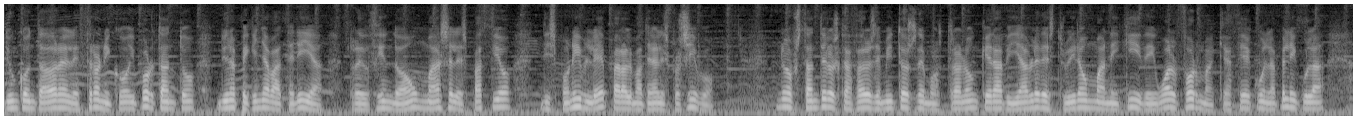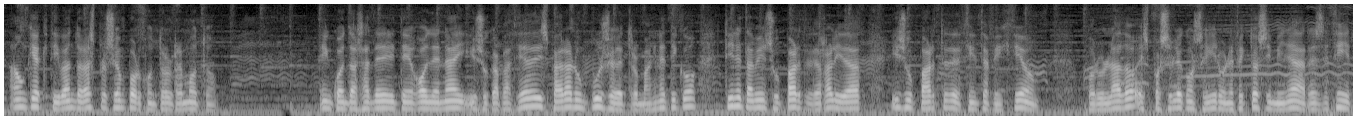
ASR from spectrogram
de un contador electrónico y por tanto de una pequeña batería, reduciendo aún más el espacio disponible para el material explosivo. No obstante, los cazadores de mitos demostraron que era viable destruir a un maniquí de igual forma que hacía Q en la película, aunque activando la explosión por control remoto. En cuanto al satélite GoldenEye y su capacidad de disparar un pulso electromagnético, tiene también su parte de realidad y su parte de ciencia ficción. Por un lado, es posible conseguir un efecto similar, es decir,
